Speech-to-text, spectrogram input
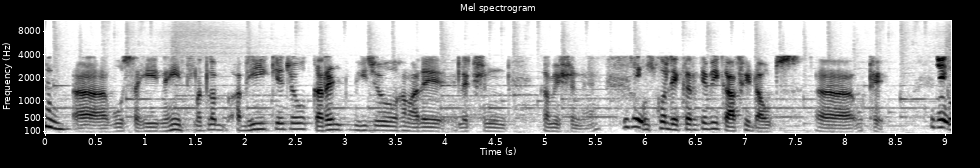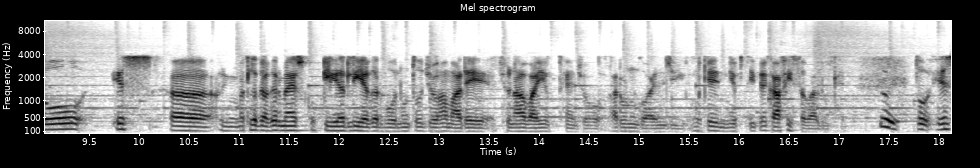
हम्म, अ, वो सही नहीं थी मतलब अभी के जो करंट भी जो हमारे इलेक्शन कमीशन है उसको लेकर के भी काफ़ी डाउट्स उठे। तो इस आ, मतलब अगर मैं इसको क्लियरली अगर बोलूँ तो जो हमारे चुनाव आयुक्त हैं जो अरुण गोयल जी उनके नियुक्ति पे काफ़ी सवाल उठे। हम्म। तो इस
